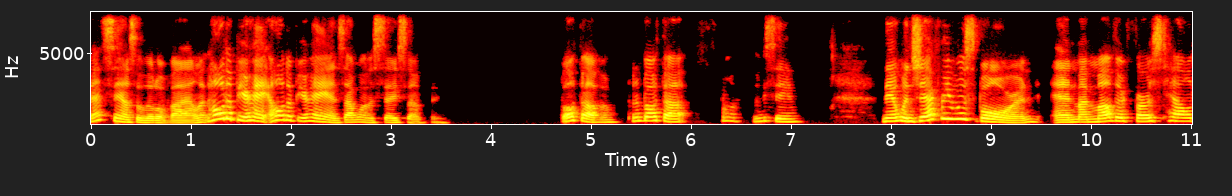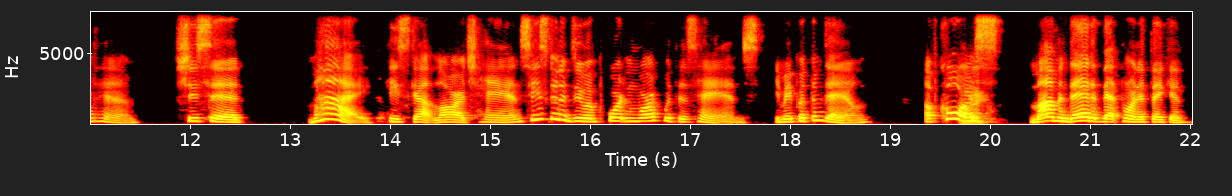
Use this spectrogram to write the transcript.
that sounds a little violent. Hold up your hand. Hold up your hands. I want to say something. Both of them. Put them both up. Come on. Let me see them. Now, when Jeffery was born and my mother first held him, she said, my, he's got large hands. He's going to do important work with his hands. You may put them down. Of course, right. mom and dad at that point are thinking,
